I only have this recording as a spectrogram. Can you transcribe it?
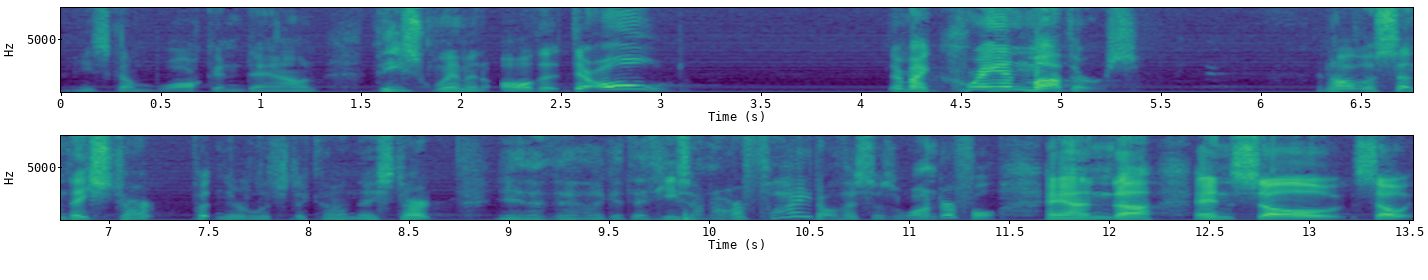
And he's come walking down. These women, all the, they're old. They're my grandmothers. And all of a sudden, they start putting their lipstick on. They start, you know, look at that. He's on our flight. Oh, this is wonderful. And, uh, and so, so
